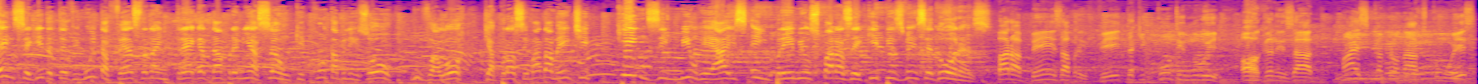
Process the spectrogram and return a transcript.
Em seguida, teve muita festa na entrega da premiação, que contabilizou no valor de aproximadamente 15 mil reais em prêmios para as equipes vencedoras. Parabéns à prefeita que continue a organizar mais campeonatos como esse,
